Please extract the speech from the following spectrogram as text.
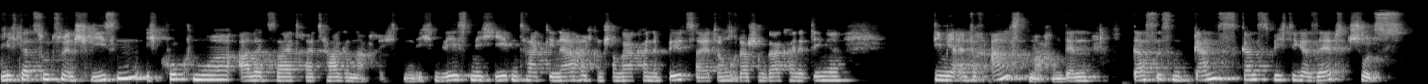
mich dazu zu entschließen, ich gucke nur alle zwei, drei Tage Nachrichten. Ich lese nicht jeden Tag die Nachrichten schon gar keine Bildzeitung oder schon gar keine Dinge, die mir einfach Angst machen. Denn das ist ein ganz, ganz wichtiger Selbstschutz,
